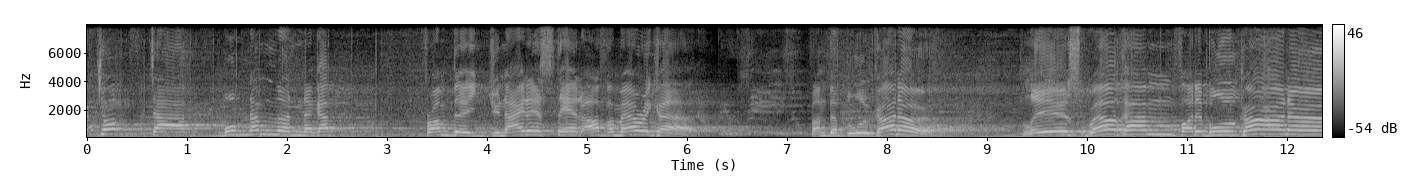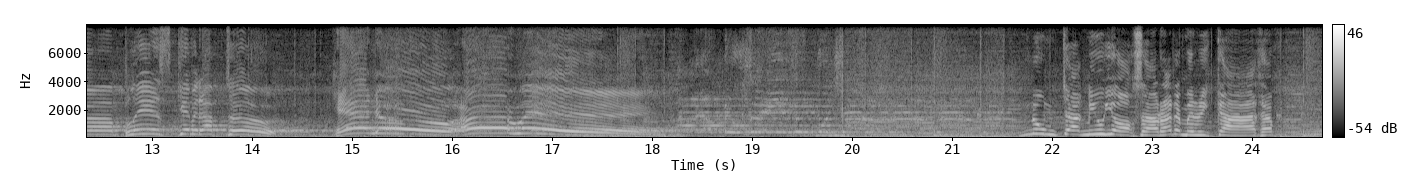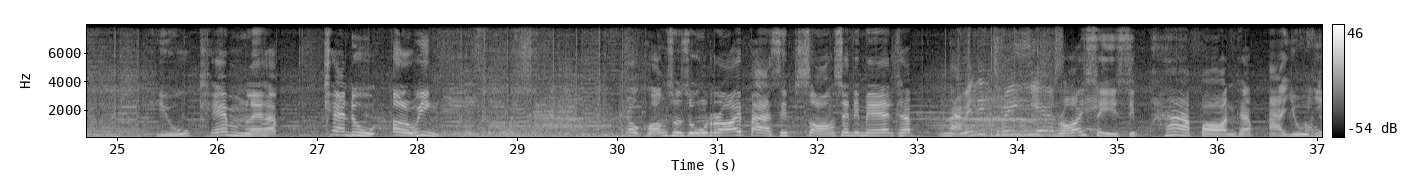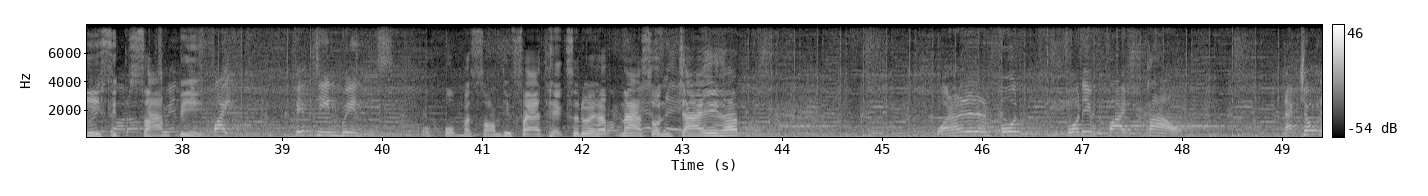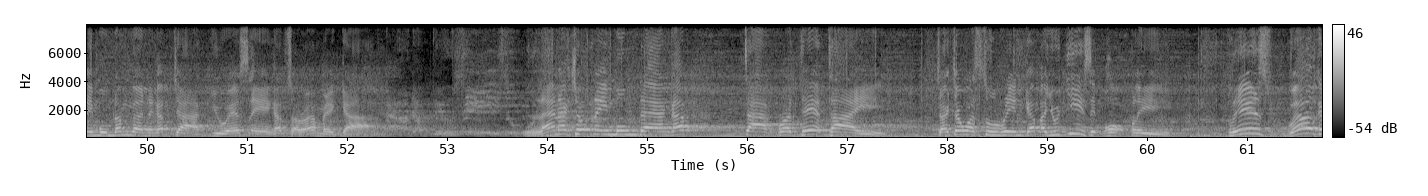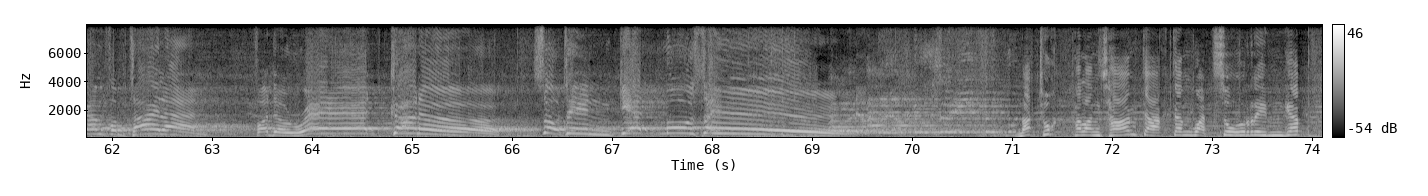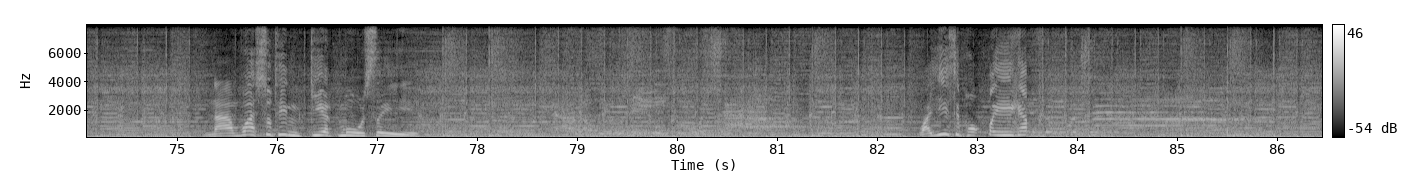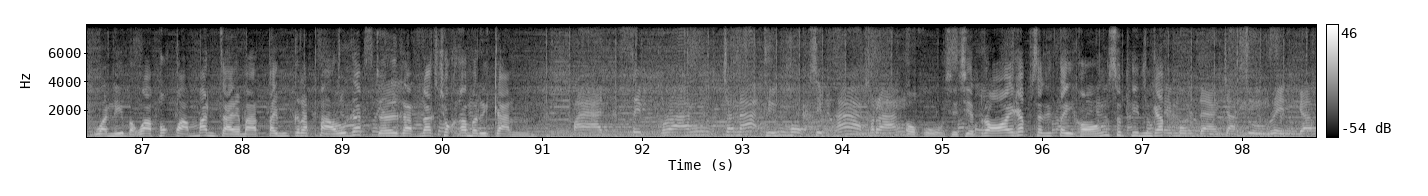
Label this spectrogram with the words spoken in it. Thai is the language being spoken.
นักชกจากมุมน้ำเงินนะครับ from the United States of America from the blue corner please welcome for the blue corner please give it up to Kendo Irwin หนุ่มจากนิวยอร์กสหรัฐอเมริกาครับ ผิวเข้มเลยครับ แคนดูเออร์วิง เจ้าของส่วนสูง 182 เซนติเมตรครับ หนัก23 years 145 ปอนด์ครับ อายุ 23 ปี fight 15 wins โอ้โห มาซ้อมที่แฟร์เทคซะด้วยครับ น่าสนใจครับ 145 pound นักชกในมุมน้ำเงินนะครับจาก USA ครับสหรัฐอเมริกา และนักชกในมุมแดงครับจากประเทศไทย จากจังหวัดสุรินทร์ครับ อายุ 26 ปี Please welcome from Thailand for the red corner สุทินเกียรติมูซีนักชกพลังช้างจากจังหวัดสุรินทร์ครับ นามว่าสุทินเกียรติมู่สี่วัย 26 ปีครับ วันนี้บอกว่าพกความมั่นใจมาเต็มกระเป๋าครับเจอกับนักชกอเมริกัน 80 ครั้งชนะถึง 65 ครั้งโอ้โหเฉียดๆร้อยครับสถิติของสุทินครับในมุมแดงจากสุรินทร์ครับ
